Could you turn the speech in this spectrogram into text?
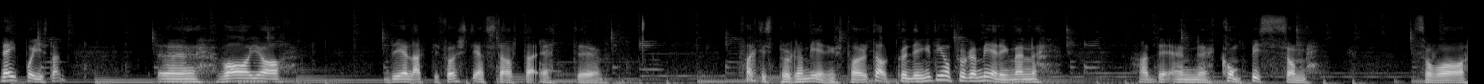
nej på Island, eh, var jag delaktig först i att starta ett eh, faktiskt programmeringsföretag. Kunde ingenting om programmering men hade en eh, kompis som, som var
